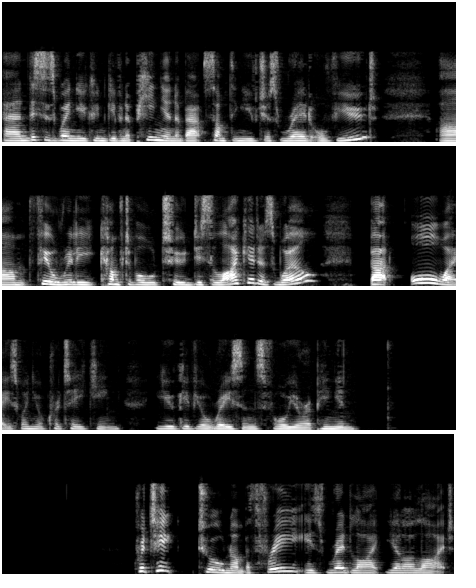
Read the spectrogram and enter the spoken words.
And this is when you can give an opinion about something you've just read or viewed. Um, feel really comfortable to dislike it as well, but always when you're critiquing, you give your reasons for your opinion. Critique tool number three is red light, yellow light.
